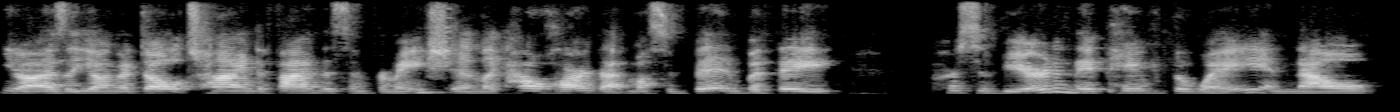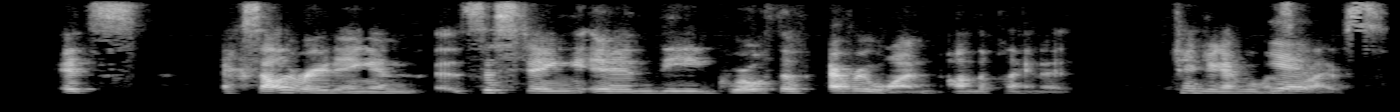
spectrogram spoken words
you know, as a young adult trying to find this information, like how hard that must have been. But they persevered and they paved the way, and now it's accelerating and assisting in the growth of everyone on the planet, changing everyone's yeah. lives.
